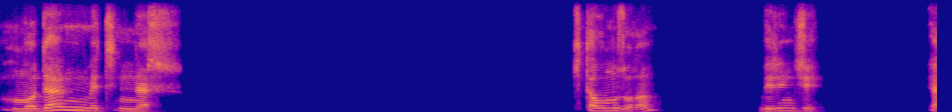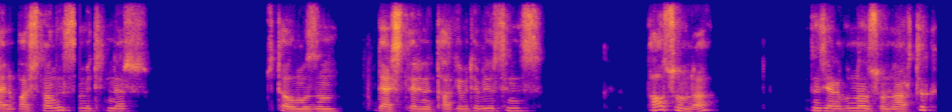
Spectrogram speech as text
modern metinler kitabımız olan birinci yani başlangıç metinler kitabımızın derslerini takip edebilirsiniz. Daha sonra yani bundan sonra artık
